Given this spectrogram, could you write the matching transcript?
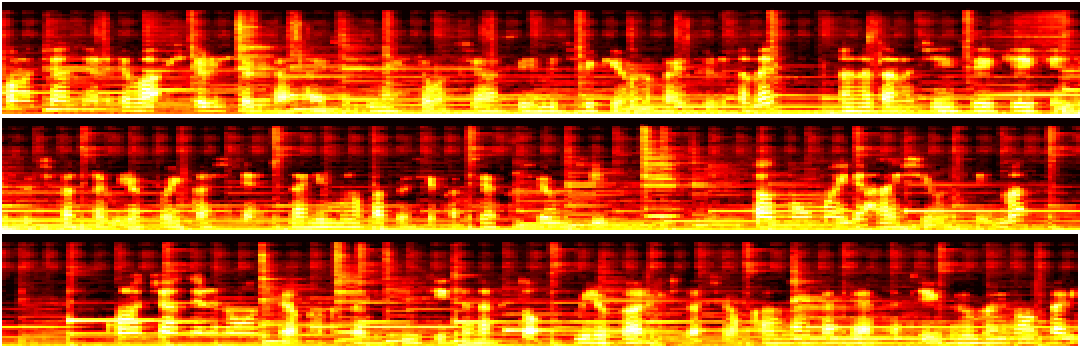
このチャンネルでは一人一人が大切な人を幸せに導くような会するため、あなたの人生経験に培った魅力を生かして何者かとして活躍してほしい、そんな思いで配信をしています。このチャンネルの音声を隠さず聞いていただくと、魅力ある人たちの考え方や立ち居振る舞いがわかり、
